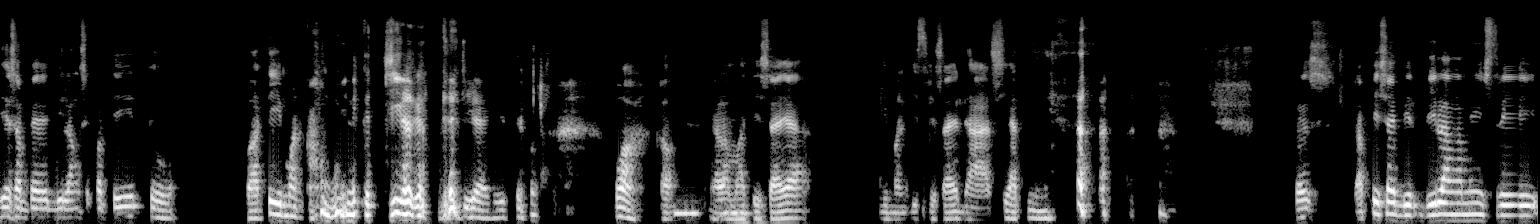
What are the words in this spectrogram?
Dia sampai bilang seperti itu. Berarti iman kamu ini kecil kata dia gitu. Wah, kalau dalam hati saya iman istri saya dahsyat nih. Terus tapi saya bi- bilang sama istri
